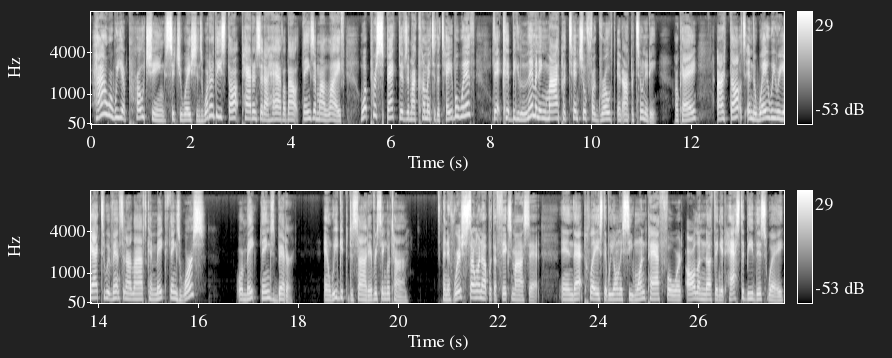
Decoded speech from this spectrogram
how are we approaching situations? What are these thought patterns that I have about things in my life? What perspectives am I coming to the table with that could be limiting my potential for growth and opportunity? Okay. Our thoughts and the way we react to events in our lives can make things worse or make things better. And we get to decide every single time. And if we're showing up with a fixed mindset, in that place that we only see one path forward, all or nothing, it has to be this way,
